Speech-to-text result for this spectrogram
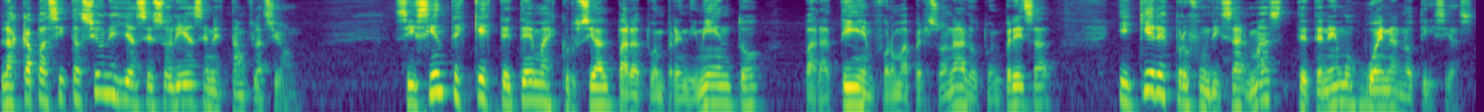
las capacitaciones y asesorías en esta inflación. Si sientes que este tema es crucial para tu emprendimiento, para ti en forma personal o tu empresa, y quieres profundizar más, te tenemos buenas noticias.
